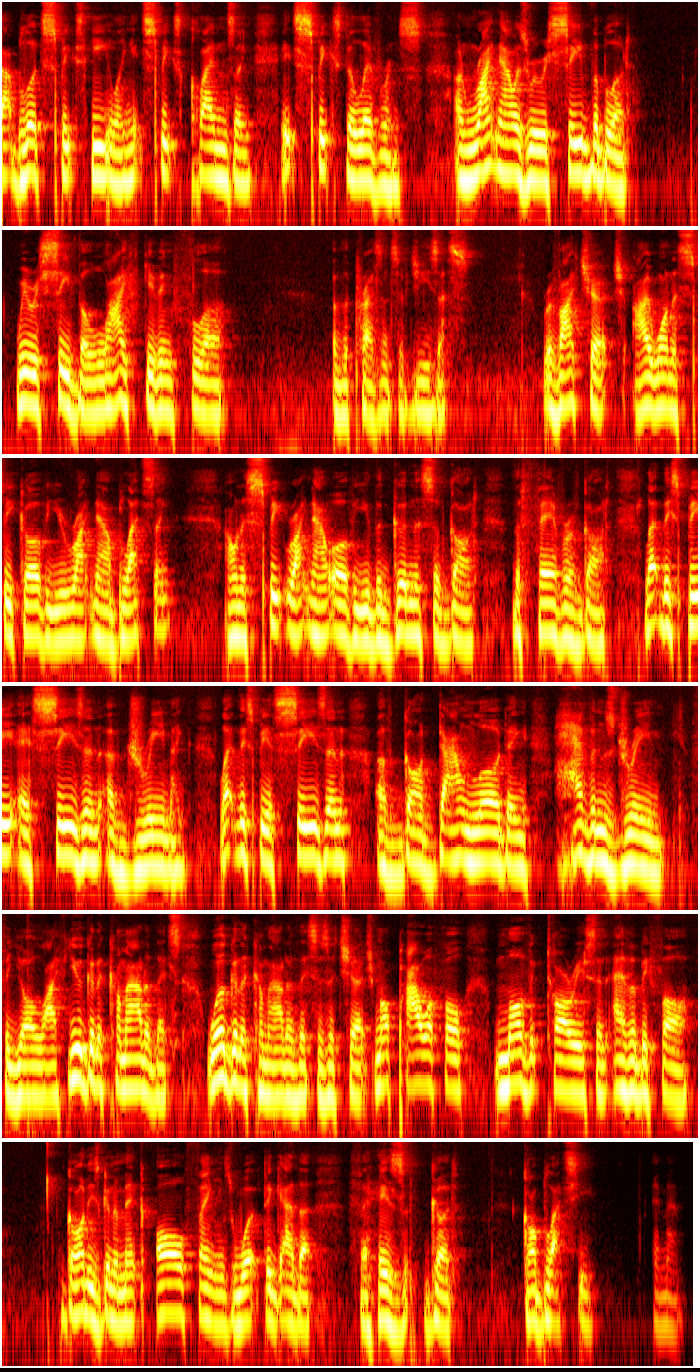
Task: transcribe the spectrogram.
That blood speaks healing, it speaks cleansing, it speaks deliverance. And right now, as we receive the blood, we receive the life giving flow of the presence of Jesus. Revive Church, I want to speak over you right now blessing. I want to speak right now over you the goodness of God, the favor of God. Let this be a season of dreaming. Let this be a season of God downloading heaven's dream for your life. You're going to come out of this. We're going to come out of this as a church more powerful, more victorious than ever before. God is going to make all things work together for His good. God bless you. Amen.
